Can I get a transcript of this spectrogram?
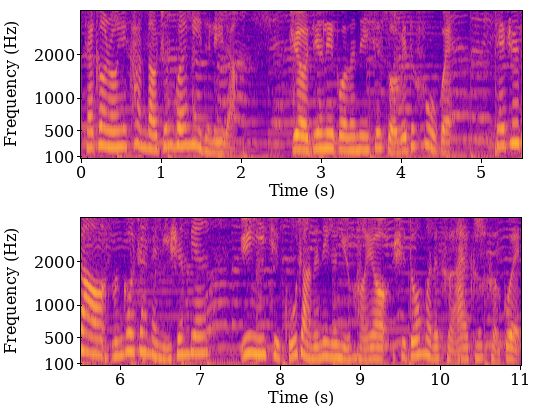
才更容易看到真闺蜜的力量；只有经历过了那些所谓的富贵，才知道能够站在你身边，与你一起鼓掌的那个女朋友是多么的可爱可可贵。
